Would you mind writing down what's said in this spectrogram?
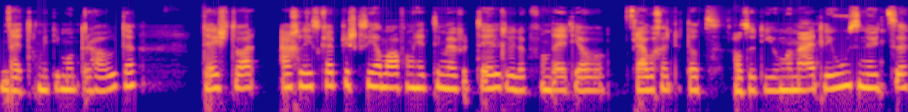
und hat sich mit ihm unterhalten. Der war zwar ein skeptisch gewesen am Anfang, hat sie mir erzählt, weil er gefunden hat, ja, Frauen könnten das, also die jungen Mädchen ausnutzen.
